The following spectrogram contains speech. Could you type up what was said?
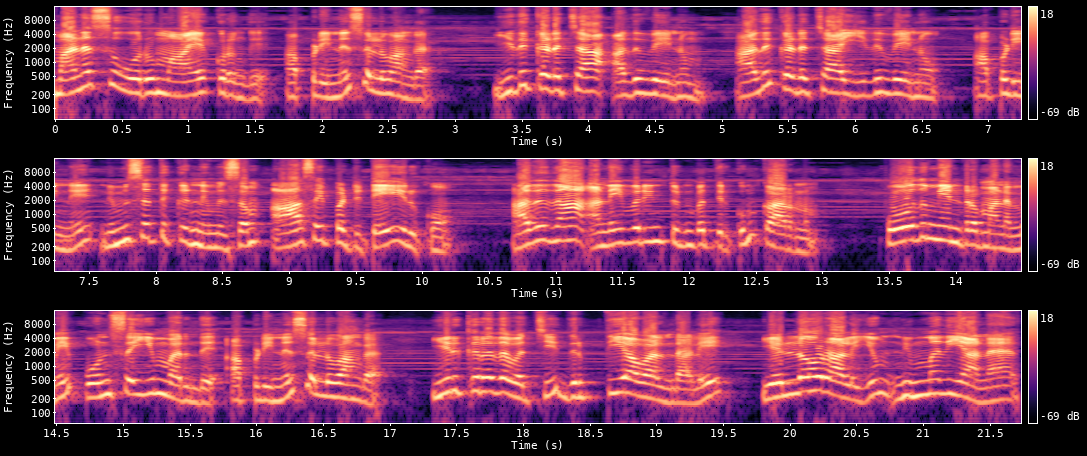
மனசு ஒரு மாயக்குரங்கு அப்படின்னு சொல்லுவாங்க. இது கிடைச்சா அது வேணும் அது கிடைச்சா இது வேணும் அப்படின்னு நிமிஷத்துக்கு நிமிஷம் ஆசைப்பட்டுட்டே இருக்கும். அதுதான் அனைவரின் துன்பத்திற்கும் காரணம். போதும் என்ற மனமே பொன் செய்யும் மருந்து அப்படின்னு சொல்லுவாங்க. இருக்கிறத வச்சு திருப்தியா வாழ்ந்தாலே எல்லோராலையும் நிம்மதியான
